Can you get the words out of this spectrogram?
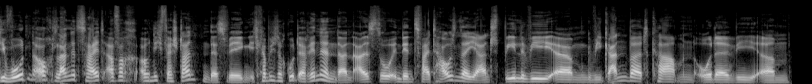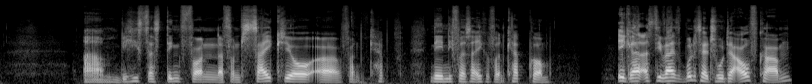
die wurden auch lange Zeit einfach auch nicht verstanden deswegen. Ich kann mich noch gut erinnern dann, als so in den 2000er Jahren Spiele wie, ähm, wie Gunbird kamen oder wie, ähm, ähm, wie hieß das Ding von, von Psycho, äh, von Cap, nee, nicht von Psycho, von Capcom. Egal, als die weiße Bullet Hell Shooter aufkamen,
